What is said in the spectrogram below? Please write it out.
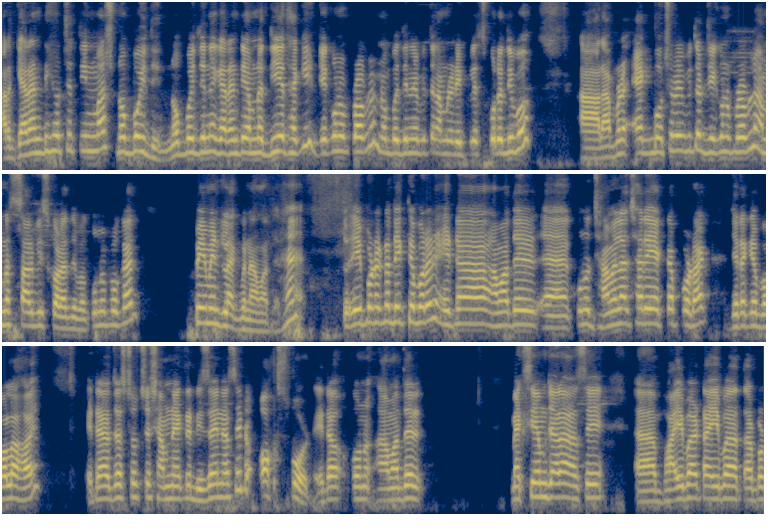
আর গ্যারান্টি হচ্ছে তিন মাস, নব্বই দিন। নব্বই দিনের গ্যারান্টি আমরা দিয়ে থাকি, যে কোনো প্রবলেম নব্বই দিনের ভিতরে আমরা রিপ্লেস করে দিব। আর আমরা এক বছরের ভিতর যে কোনো প্রবলেম আমরা সার্ভিস করা দেবো। কোনো প্রকার পেমেন্ট লাগবে না আমাদের হ্যাঁ? তো এই প্রোডাক্টটা দেখতে পারেন, এটা আমাদের কোনো ঝামেলা ছাড়াই একটা প্রোডাক্ট যেটাকে বলা হয়। এটা জাস্ট হচ্ছে সামনে একটা ডিজাইন আছে, এটা অক্সফোর্ড এটা কোনো আমাদের ম্যাক্সিমাম যারা আছে ভাইবা টাইবা তারপর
